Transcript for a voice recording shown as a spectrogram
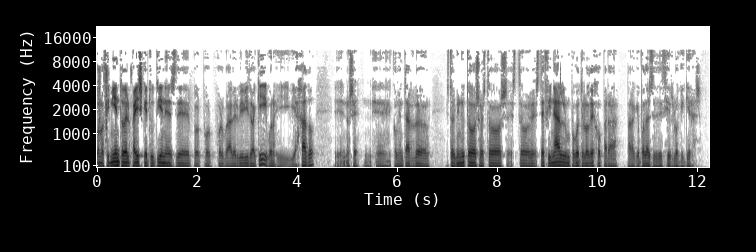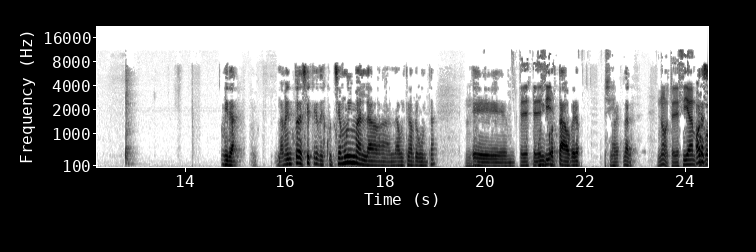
conocimiento del país que tú tienes de, por, por, haber vivido aquí bueno, y viajado. no sé, comentar estos minutos o estos, este final, un poco te lo dejo para, para que puedas decir lo que quieras. Mira, lamento decirte que te escuché muy mal la, la última pregunta. Eh, te, muy cortado, pero... No, te decía un poco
